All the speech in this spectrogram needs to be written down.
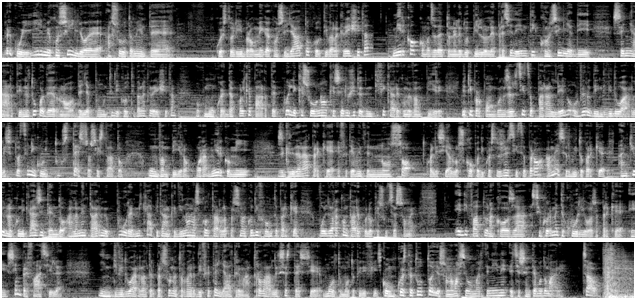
per cui il mio consiglio è assolutamente questo libro mega consigliato, Coltiva la crescita. Mirko, come ho già detto nelle due pillole precedenti, consiglia di segnarti nel tuo quaderno degli appunti di Coltiva la crescita o comunque da qualche parte quelli che sono che sei riuscito a identificare come vampiri. Io ti propongo un esercizio parallelo, ovvero di individuare le situazioni in cui tu stesso sei stato un vampiro. Ora Mirko mi sgriderà perché effettivamente non so quale sia lo scopo di questo esercizio, però a me è servito perché anch'io in alcuni casi tendo a lamentarmi oppure mi capita anche di non ascoltare la persona che ho di fronte perché voglio raccontare quello che è successo a me. E di fatto una cosa sicuramente curiosa perché è sempre facile individuare le altre persone, trovare difetti agli altri, ma trovarli se stessi è molto molto più difficile. Con questo è tutto, io sono Massimo Martinini e ci sentiamo domani. Ciao!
